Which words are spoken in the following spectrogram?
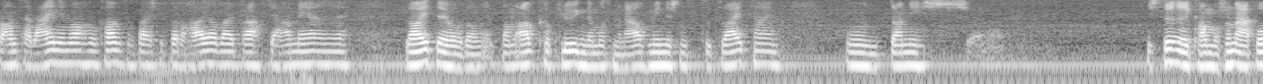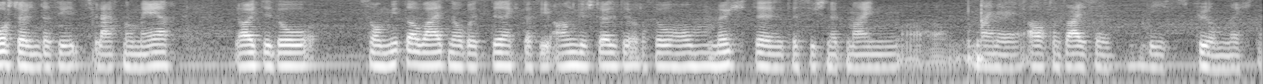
ganz alleine machen kann. Zum Beispiel bei der Heuarbeit braucht es ja auch mehrere Leute oder beim Ackerpflügen, da muss man auch mindestens zu zweit sein. Und dann ist, äh, ist sicher, kann man schon auch vorstellen, dass jetzt vielleicht noch mehr Leute da so mitarbeiten, aber jetzt direkt, dass ich Angestellte oder so haben möchte, das ist nicht mein, äh, meine Art und Weise, wie ich es führen möchte.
